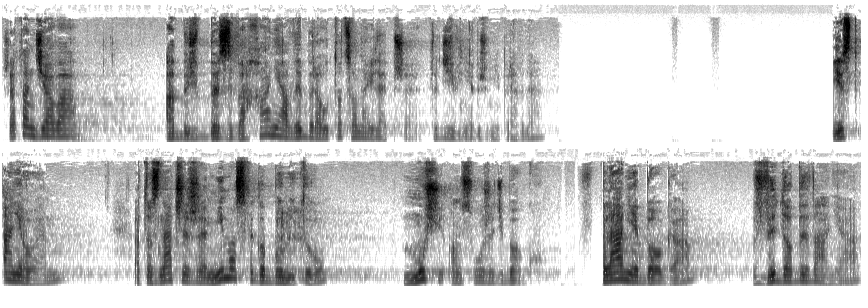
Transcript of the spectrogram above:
Szatan działa abyś bez wahania wybrał to, co najlepsze. To dziwnie brzmi, prawda? Jest aniołem, a to znaczy, że mimo swego buntu musi on służyć Bogu. W planie Boga wydobywania,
